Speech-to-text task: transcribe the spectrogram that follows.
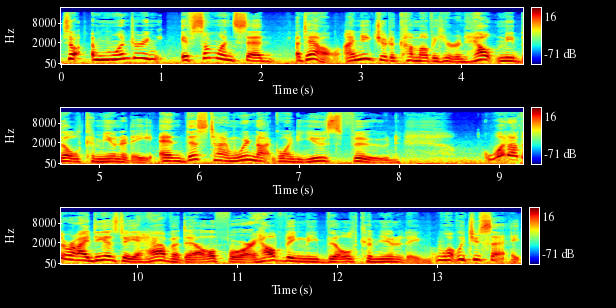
So I'm wondering if someone said, Adele, I need you to come over here and help me build community, and this time we're not going to use food. What other ideas do you have, Adele, for helping me build community? What would you say?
